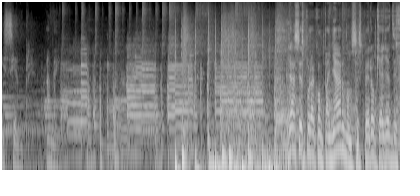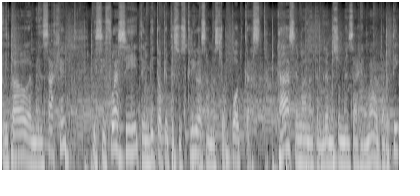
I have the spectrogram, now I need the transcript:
y siempre. Amén. Gracias por acompañarnos. Espero que hayas disfrutado del mensaje. Y si fue así, te invito a que te suscribas a nuestro podcast. Cada semana tendremos un mensaje nuevo para ti.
